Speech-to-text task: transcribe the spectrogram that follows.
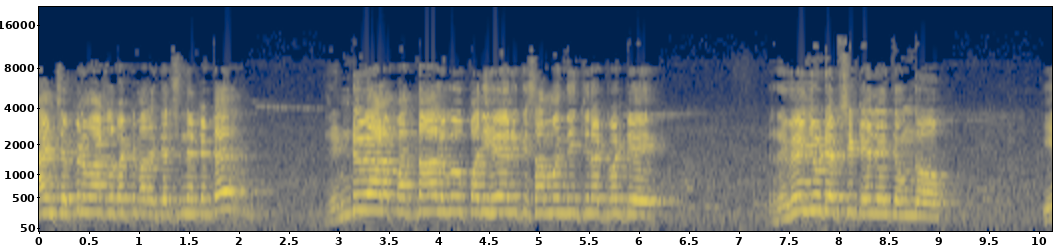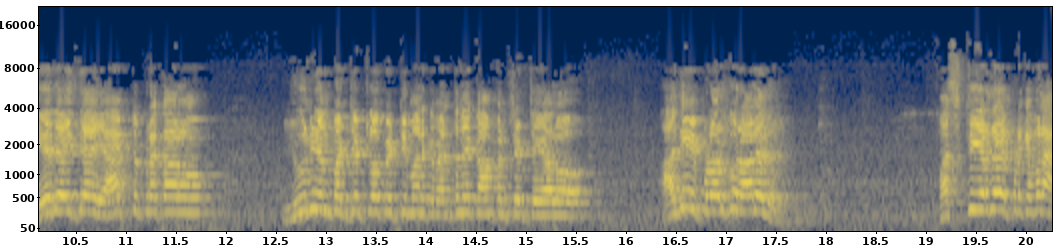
ఆయన చెప్పిన మాటలు బట్టి మనకు తెలిసింది ఏంటంటే రెండు వేల పద్నాలుగు పదిహేనుకి సంబంధించినటువంటి రెవెన్యూ డెఫిసిట్ ఏదైతే ఉందో ఏదైతే యాక్ట్ ప్రకారం యూనియన్ బడ్జెట్లో పెట్టి మనకి వెంటనే కాంపెన్సేట్ చేయాలో అది ఇప్పటివరకు రాలేదు. ఫస్ట్ ఇయర్దే ఇప్పటికి ఇవ్వలే.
